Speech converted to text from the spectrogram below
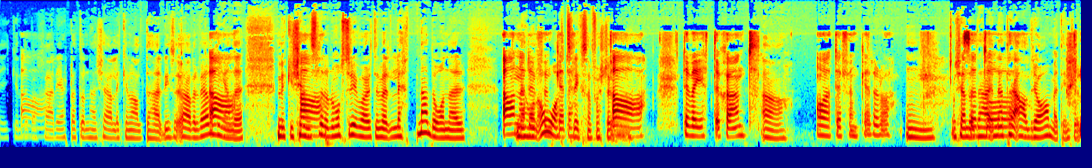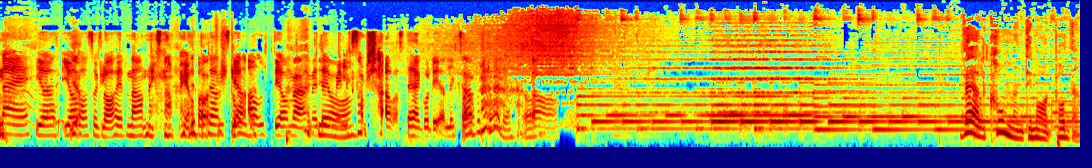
skriken, det bara skär i hjärtat och den här kärleken och allt det här. Det är så överväldigande mycket känslor och då måste det ju varit en väldigt lättnad då när, Ja, när det hon funkade. åt liksom första gången. Ja, det var jätteskönt. Ja. Och att det funkade då. Mm. Och kände Så att det här, då- här tar jag aldrig av mig tänkte du? Nej, jag, jag Ja. var så glad i den här andningsnappen. Jag Ja, bara, jag den ska jag det. alltid ha med mig. Det är Ja. min liksom käraste ägodel. Liksom. Jag förstår det. Ja. Ja. Välkommen till Magpodden.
